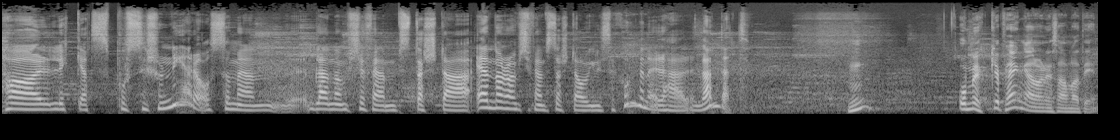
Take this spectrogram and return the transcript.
har lyckats positionera oss som en, bland de 25 största, en av de 25 största organisationerna i det här landet. Mm. Och mycket pengar har ni samlat in?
